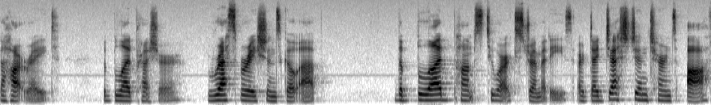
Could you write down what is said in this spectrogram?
the heart rate, the blood pressure, respirations go up, the blood pumps to our extremities, our digestion turns off,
